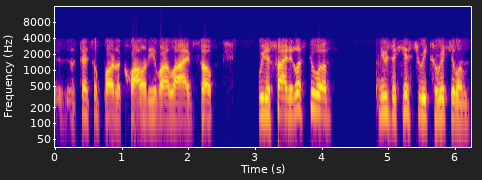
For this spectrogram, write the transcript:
is an essential part of the quality of our lives. So we decided let's do a music history curriculum,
